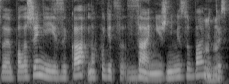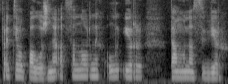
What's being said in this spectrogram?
э, положение языка находится за нижними зубами, Мгм. то есть противоположное от сонорных л и р, там у нас вверх.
